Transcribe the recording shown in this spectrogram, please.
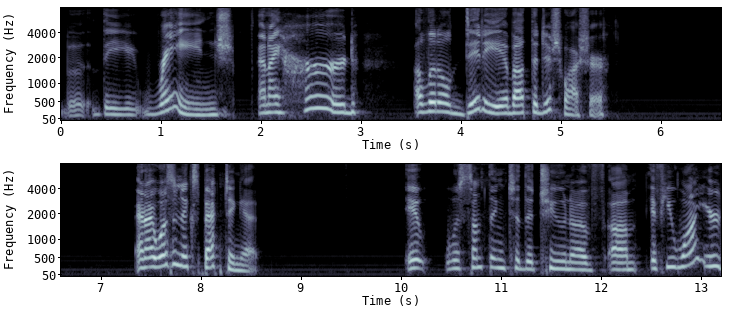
the range, and I heard a little ditty about the dishwasher. And I wasn't expecting it. It was something to the tune of um, if you want your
